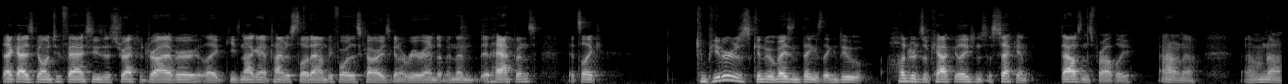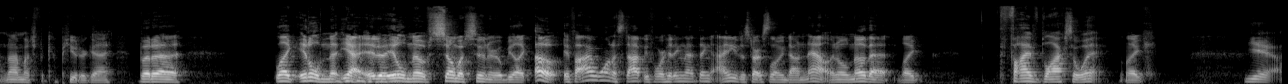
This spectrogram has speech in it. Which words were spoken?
that guy's going too fast. He's a distracted driver. Like he's not gonna have time to slow down before this car. He's gonna rear end him, and then it happens. It's like computers can do amazing things. They can do hundreds of calculations a second, thousands probably. I don't know. I'm not not much of a computer guy, but uh. Like it'll know, yeah, it, it'll know so much sooner. It'll be like, oh, if I want to stop before hitting that thing, I need to start slowing down now, and it'll know that like five blocks away. Like, Yeah.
